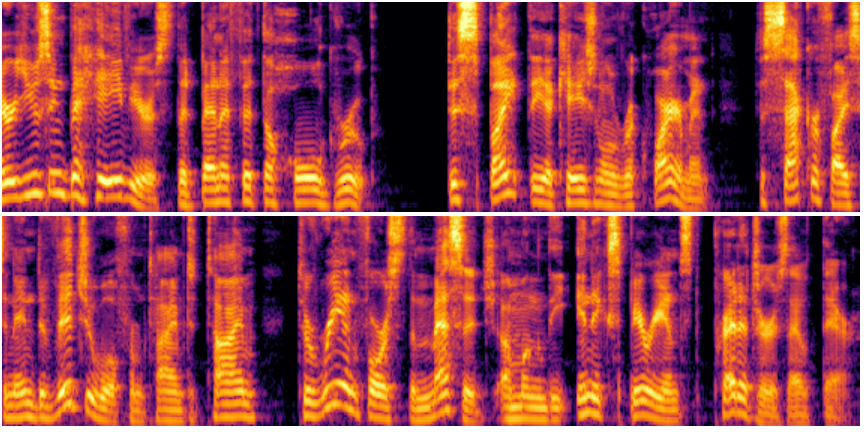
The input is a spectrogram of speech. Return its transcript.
they're using behaviors that benefit the whole group, despite the occasional requirement to sacrifice an individual from time to time to reinforce the message among the inexperienced predators out there.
